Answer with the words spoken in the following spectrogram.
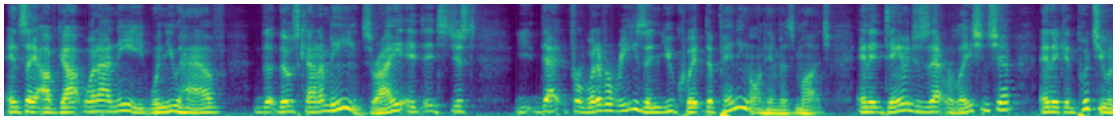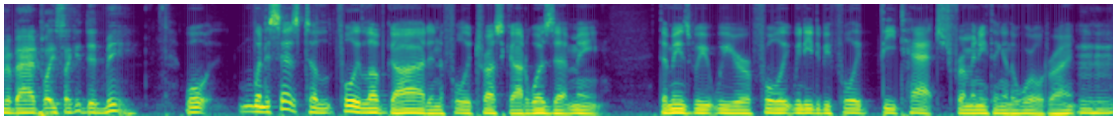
and say, I've got what I need when you have th- those kind of means, right? It, it's just that for whatever reason, you quit depending on Him as much. And it damages that relationship and it can put you in a bad place like it did me. Well, when it says to fully love God and to fully trust God, what does that mean? That means we, we are fully we need to be fully detached from anything in the world, right? Mm-hmm.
